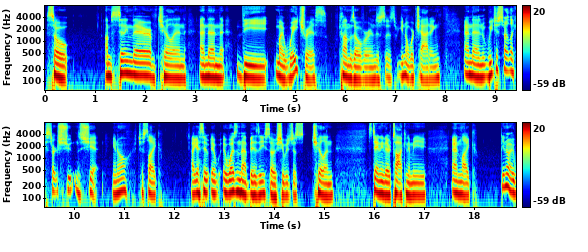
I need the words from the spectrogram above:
So I'm sitting there, I'm chilling, and then the my waitress comes over and just says, you know, we're chatting, and then we just start like start shooting shit, you know, just like I guess it, it, it wasn't that busy, so she was just chilling, standing there talking to me, and like, you know, it,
